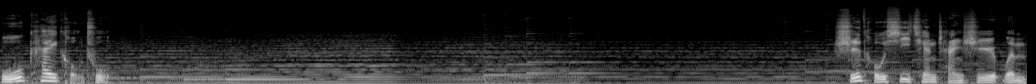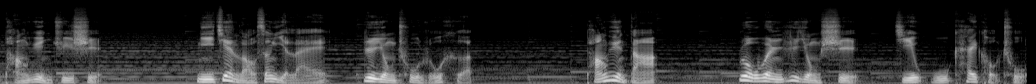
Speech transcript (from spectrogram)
无开口处。石头西迁禅师问庞蕴居士：“你见老僧以来，日用处如何？”庞蕴答：“若问日用事，即无开口处。”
